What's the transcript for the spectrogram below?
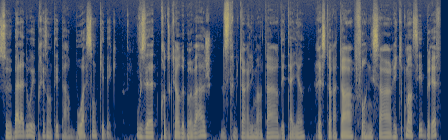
Ce balado est présenté par Boisson Québec. Vous êtes producteur de breuvages, distributeur alimentaire, détaillant, restaurateur, fournisseur, équipementier, bref,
